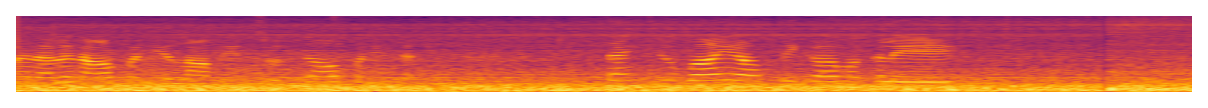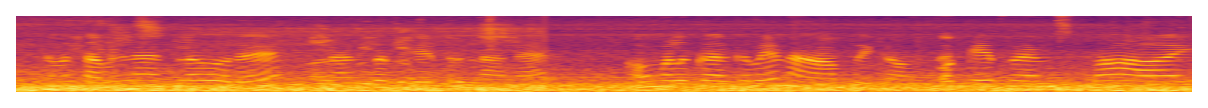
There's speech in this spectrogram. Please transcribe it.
அதனால் நான் ஆஃப் பண்ணிடலாம் அப்படின்னு சொல்லிட்டு ஆஃப் பண்ணிட்டேன். தேங்க்யூ பாய் ஆஃப்ரிக்கா மக்களே. நம்ம தமிழ்நாட்டில் ஒரு நண்பர் கேட்டிருந்தாங்க. அவங்களுக்காகவே நான் ஆஃப்ரிக்கா ஓகே ஃப்ரெண்ட்ஸ் பாய்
